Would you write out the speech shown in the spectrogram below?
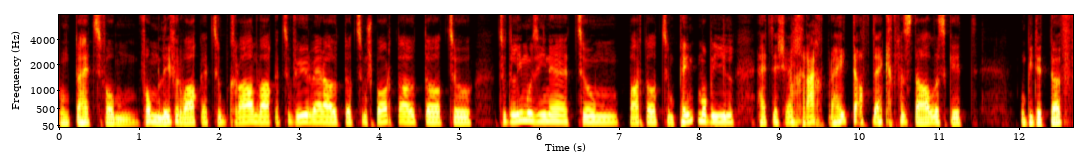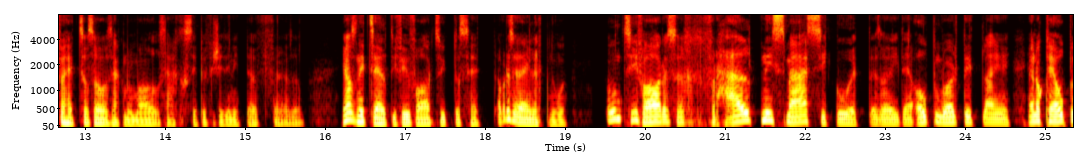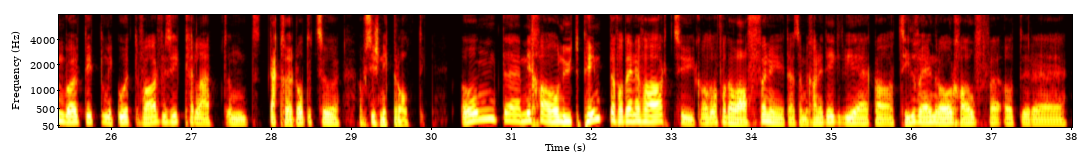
Und da hat es vom, vom Lieferwagen zum Kranwagen, zum Feuerwehrauto, zum Sportauto, zu, zu der Limousine, zum, pardon, zum Pimpmobil, hat es eigentlich recht breit abdeckt, was da alles gibt. Und bei den Töpfen hat es so, sagen wir mal, sechs, sieben verschiedene Töpfe. Also, ich habe es nicht zählt, wie viele Fahrzeuge das hat, aber es hat eigentlich genug. Und sie fahren sich verhältnismäßig gut. Also in den Open-World-Titeln, ich habe noch keinen Open-World-Titel mit guter Fahrphysik erlebt und der gehört auch dazu, aber es ist nicht grottig. Und äh, man kann auch nichts pimpen von diesen Fahrzeugen oder von den Waffen nicht. Also man kann nicht irgendwie äh, Zielfernrohr kaufen oder äh,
